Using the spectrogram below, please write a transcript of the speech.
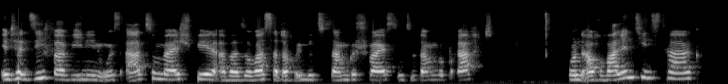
intensiv war wie in den USA zum Beispiel, aber sowas hat auch irgendwie zusammengeschweißt und zusammengebracht. Und auch Valentinstag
